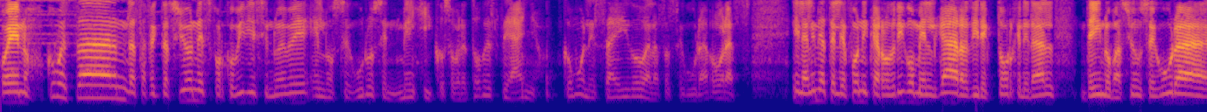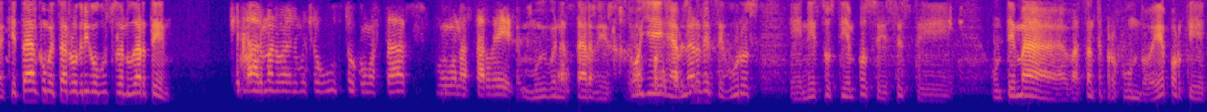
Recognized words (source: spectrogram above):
Bueno, ¿cómo están las afectaciones por COVID-19 en los seguros en México, sobre todo este año? ¿Cómo les ha ido a las aseguradoras? En la línea telefónica, Rodrigo Melgar, director general de Innovación Segura. ¿Qué tal? ¿Cómo estás, Rodrigo? Gusto saludarte. ¿Qué tal, Manuel? Mucho gusto. ¿Cómo estás? Muy buenas tardes. Muy buenas tardes. Oye, hablar de seguros en estos tiempos es este un tema bastante profundo, ¿eh? porque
